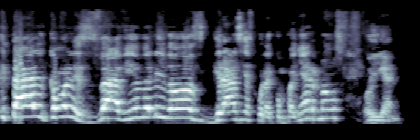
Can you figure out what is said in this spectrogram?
¿qué tal? ¿Cómo les va? Bienvenidos. Gracias por acompañarnos. Oigan,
